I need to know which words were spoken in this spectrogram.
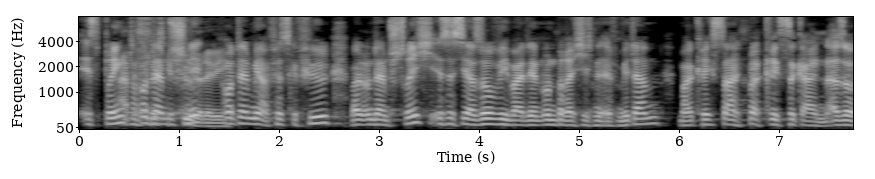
es bringt Einfach fürs unterm Gefühl, Schnitt, unterm, ja, fürs Gefühl, weil unterm Strich ist es ja so wie bei den unberechtigten Elfmetern, mal kriegst du einen, mal kriegst du keinen. Also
